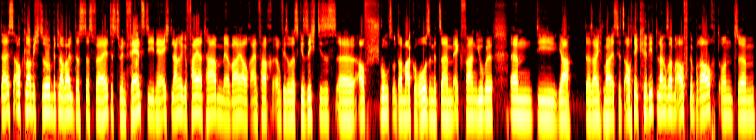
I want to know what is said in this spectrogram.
da ist auch, glaube ich, so mittlerweile das, das Verhältnis zu den Fans, die ihn ja echt lange gefeiert haben. Er war ja auch einfach irgendwie so das Gesicht dieses äh, Aufschwungs unter Marco Rose mit seinem Eckfahnenjubel. Ähm, die, ja, da sage ich mal, ist jetzt auch der Kredit langsam aufgebraucht und ähm,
